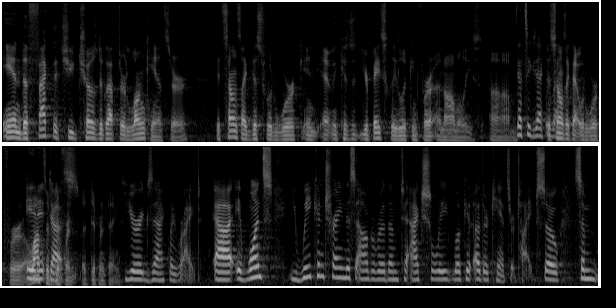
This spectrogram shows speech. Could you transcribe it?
And the fact that you chose to go after lung cancer, it sounds like this would work in, because you're basically looking for anomalies. Um, That's exactly It right. sounds like that would work for And lots it of does. different, uh, different things. You're exactly right. Uh, it once you, we can train this algorithm to actually look at other cancer types. So some,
